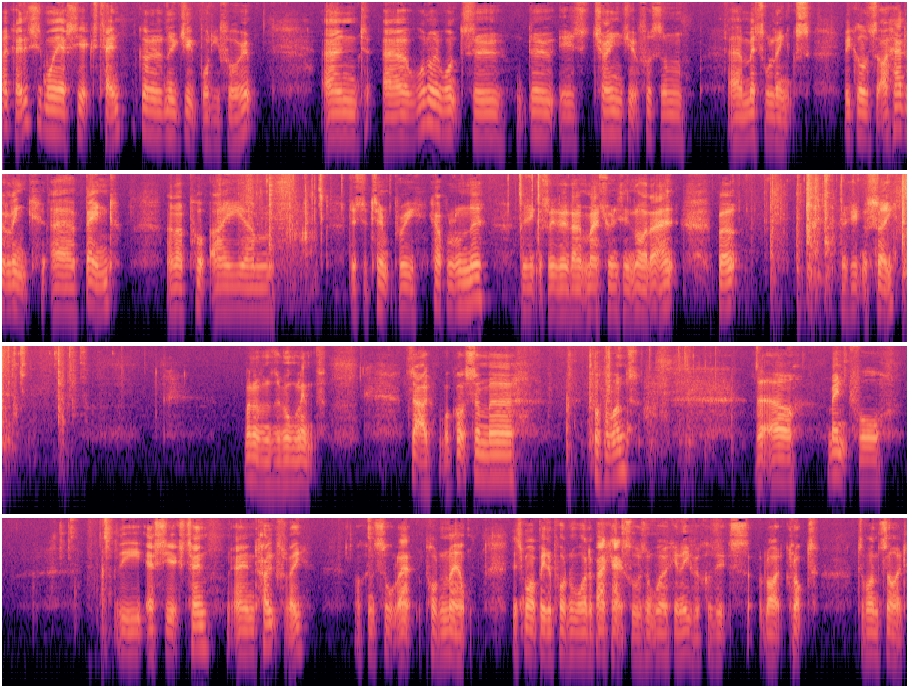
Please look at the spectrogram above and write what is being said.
Okay, this is my SCX10. Got a new Jeep body for it. And uh, what I want to do is change it for some uh, metal links. Because I had a link uh, bend and I put a um, just a temporary couple on there. As you can see they don't match or anything like that. But as you can see one of them's the wrong length. So we've got some uh, proper ones that are meant for the SCX10 and hopefully I can sort that problem out. This might be the problem why the back axle isn't working either because it's like clocked to one side.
